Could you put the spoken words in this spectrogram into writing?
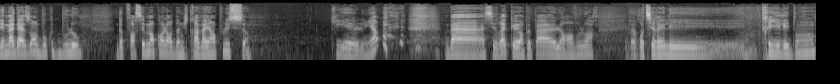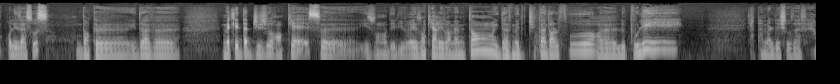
Les magasins ont beaucoup de boulot. Donc forcément, quand on leur donne du travail en plus, qui est le mien, ben c'est vrai qu'on ne peut pas leur en vouloir. Ils doivent retirer les. trier les dons pour les assos. Donc euh, ils doivent euh, mettre les dates du jour en caisse. euh, ils ont des livraisons qui arrivent en même temps. Ils doivent mettre du pain dans le four, le poulet. Il y a pas mal de choses à faire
